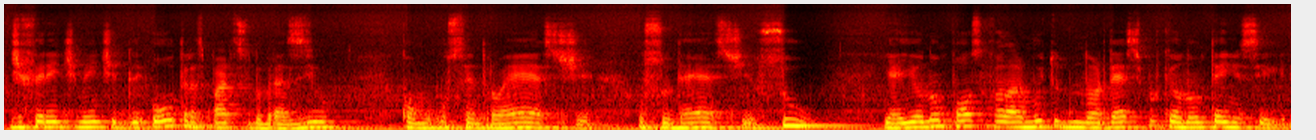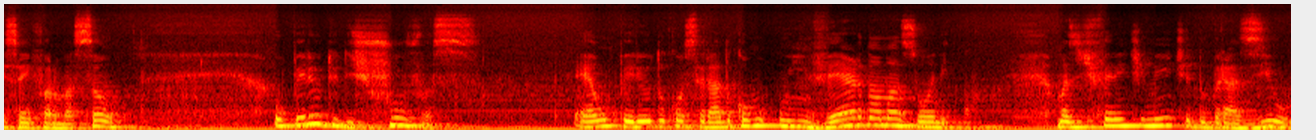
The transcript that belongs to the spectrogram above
diferentemente de outras partes do Brasil, como o centro-oeste, o sudeste, o sul, e aí eu não posso falar muito do nordeste porque eu não tenho esse, essa informação, o período de chuvas é um período considerado como o inverno amazônico. Mas diferentemente do Brasil,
